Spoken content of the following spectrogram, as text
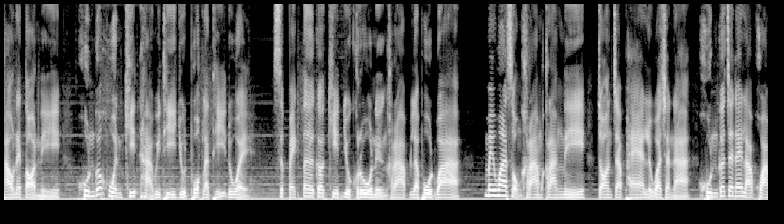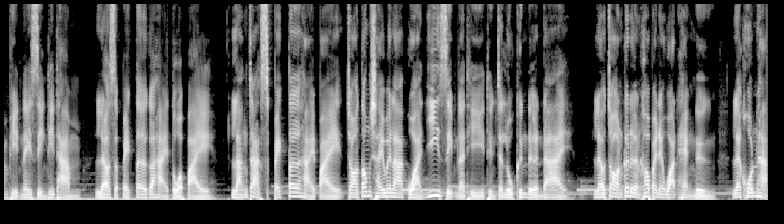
เขาในตอนนี้ คุณก็ควรคิดหาวิธีหยุดพวกลัทธิด้วยสเปกเตอร์ก็คิดอยู่ครู่หนึ่งครับ และพูดว่า ไม่ว่าสงครามครั้งนี้จอนจะแพ้หรือว่าชนะ คุณก็จะได้รับความผิดในสิ่งที่ทำแล้วสเปกเตอร์ก็หายตัวไป หลังจากสเปกเตอร์หายไป จอนต้องใช้เวลากว่า 20 นาทีถึงจะลุกขึ้นเดินได้ แล้วจอนก็เดินเข้าไปในวัดแห่งหนึ่ง และค้นหา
